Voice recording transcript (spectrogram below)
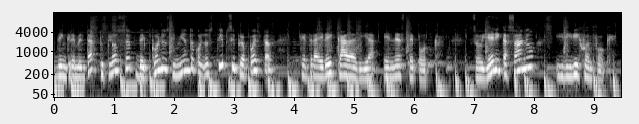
de incrementar tu closet de conocimiento con los tips y propuestas que traeré cada día en este podcast. Soy Erika Sano y dirijo Enfoque.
